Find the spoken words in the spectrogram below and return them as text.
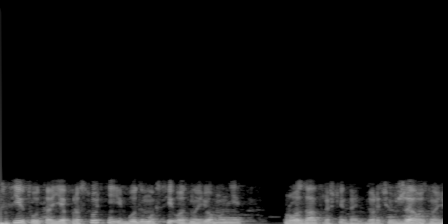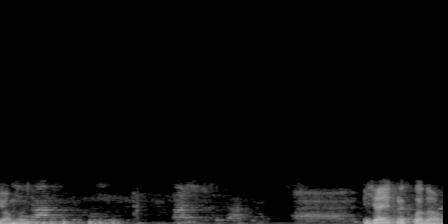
всі тут є присутні і будемо всі ознайомлені про завтрашній день. До речі, вже ознайомлені. Я їх не складав.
